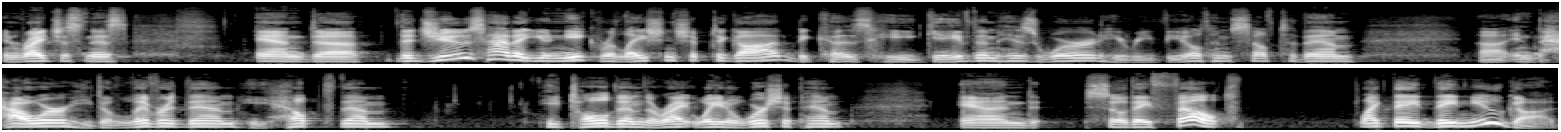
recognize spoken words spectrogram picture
in righteousness. And uh, the Jews had a unique relationship to God because He gave them His word, He revealed Himself to them uh, in power, He delivered them, He helped them, He told them the right way to worship Him. And so they felt like they, they knew God.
